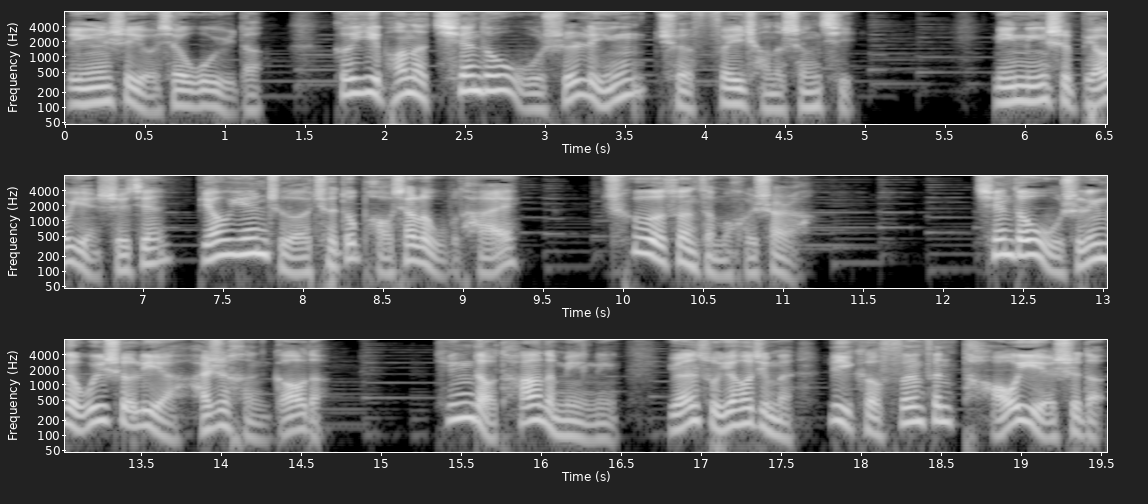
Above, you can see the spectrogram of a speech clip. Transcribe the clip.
林恩是有些无语的，可一旁的千斗五十铃却非常的生气。明明是表演时间，表演者却都跑下了舞台，这算怎么回事啊？千斗五十铃的威慑力啊还是很高的，听到他的命令，元素妖精们立刻纷纷逃也似的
